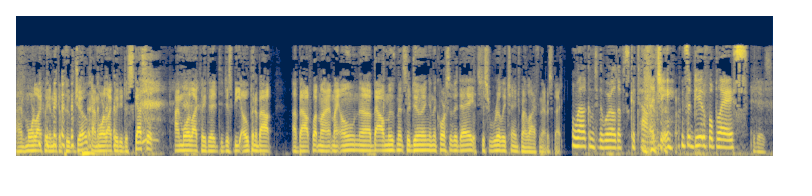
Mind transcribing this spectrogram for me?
I'm more likely to make a poop joke. I'm more likely to discuss it. I'm more likely to, to just be open about about what my my own uh, bowel movements are doing in the course of a day. It's just really changed my life in that respect. Welcome to the world of scatology. it's a beautiful place. It is.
